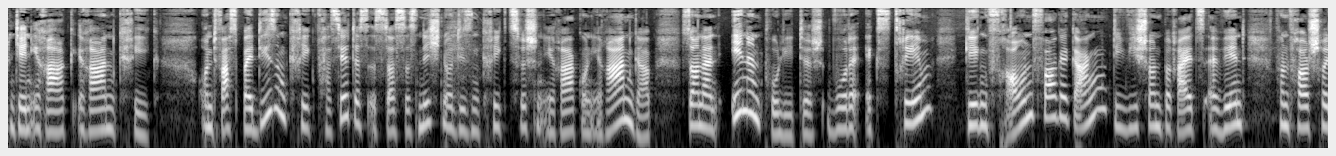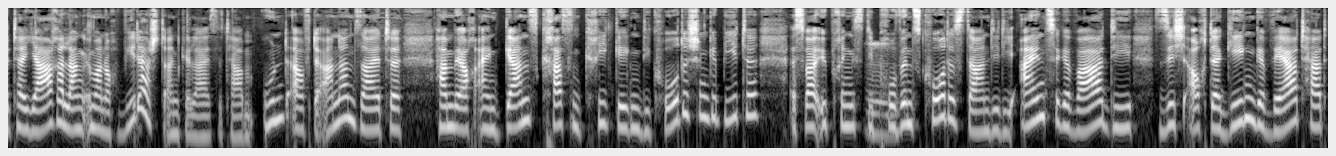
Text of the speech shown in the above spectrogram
den Irak-Iran-Krieg. Und was bei diesem Krieg passiert ist, ist, dass es nicht nur diesen Krieg zwischen Irak und Iran gab, sondern innenpolitisch wurde extrem gegen Frauen vorgegangen, die, wie schon bereits erwähnt, von Frau Schröter jahrelang immer noch Widerstand geleistet haben. Und auf der anderen Seite haben wir auch einen ganz krassen Krieg gegen die kurdischen Gebiete. Es war übrigens die mhm. Provinz Kurdistan, die die einzige war, die sich auch dagegen gewehrt hat,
